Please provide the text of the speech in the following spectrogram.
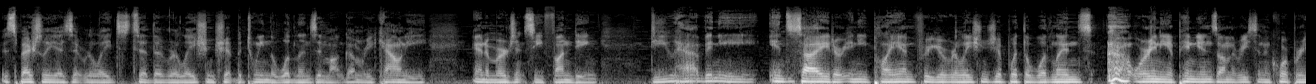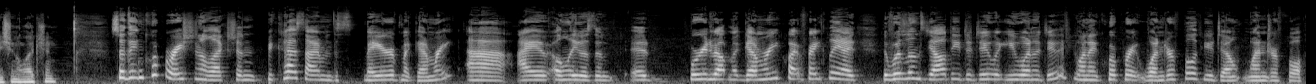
especially as it relates to the relationship between the Woodlands and Montgomery County and emergency funding. Do you have any insight or any plan for your relationship with the Woodlands or any opinions on the recent incorporation election? So the incorporation election, because I'm the mayor of Montgomery, uh, I only was in, uh, worried about Montgomery, quite frankly. I, the Woodlands, y'all need to do what you want to do. If you want to incorporate wonderful, if you don't, wonderful.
